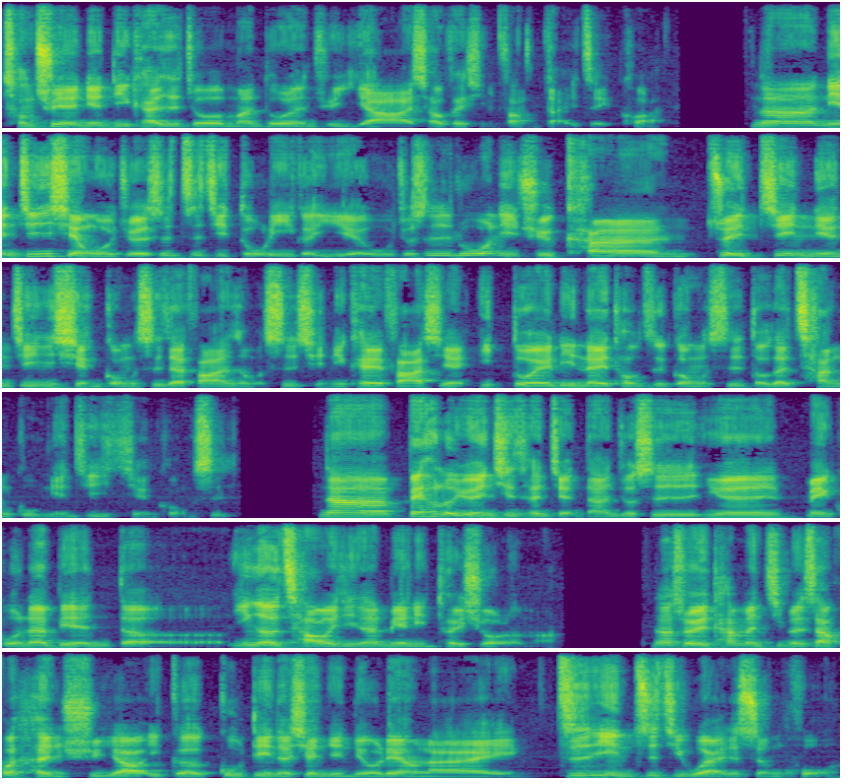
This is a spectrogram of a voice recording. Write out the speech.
从去年年底开始就蛮多人去压消费型放贷这一块。那年金险我觉得是自己独立一个业务，就是如果你去看最近年金险公司在发生什么事情，你可以发现一堆另类投资公司都在参股年金险公司。那背后的原因其实很简单，就是因为美国那边的婴儿潮已经在面临退休了嘛，那所以他们基本上会很需要一个固定的现金流量来支应自己未来的生活。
